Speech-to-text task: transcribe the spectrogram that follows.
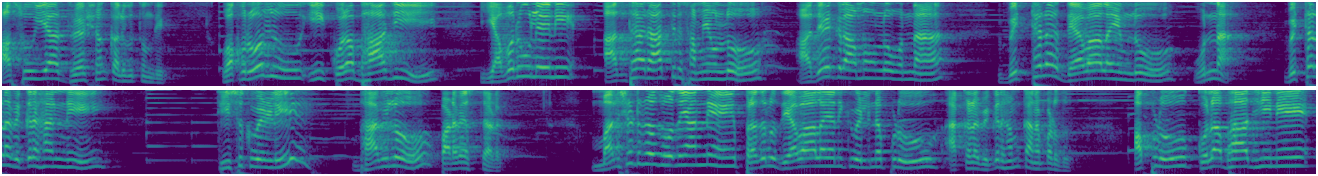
అసూయ ద్వేషం కలుగుతుంది. ఒకరోజు ఈ కులబాజీ ఎవరూ లేని అర్ధరాత్రి సమయంలో అదే గ్రామంలో ఉన్న విఠల దేవాలయంలో ఉన్న విఠల విగ్రహాన్ని తీసుకువెళ్ళి బావిలో పడవేస్తాడు. మరుసటి రోజు ఉదయాన్నే ప్రజలు దేవాలయానికి వెళ్ళినప్పుడు అక్కడ విగ్రహం కనపడదు. అప్పుడు కులభాజీనే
